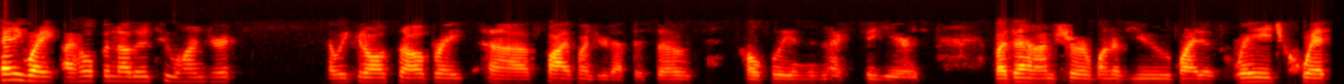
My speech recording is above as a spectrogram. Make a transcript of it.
Anyway, I hope another 200, and we could all celebrate uh, 500 episodes, hopefully in the next two years. But then I'm sure one of you might have rage quit,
